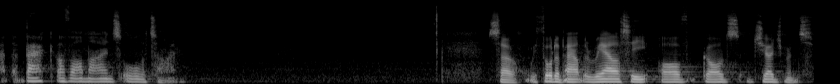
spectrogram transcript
at the back of our minds all the time. So, we thought about the reality of God's judgment.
